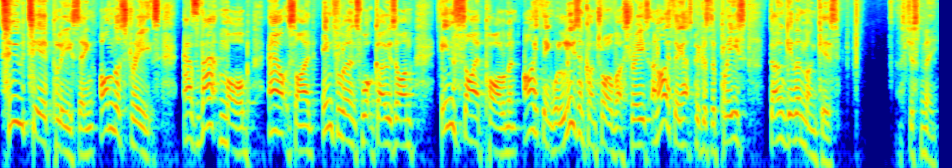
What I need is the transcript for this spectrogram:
Two-tier policing on the streets as that mob outside influence what goes on inside Parliament. I think we're losing control of our streets. And I think that's because the police don't give a monkeys. That's just me.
